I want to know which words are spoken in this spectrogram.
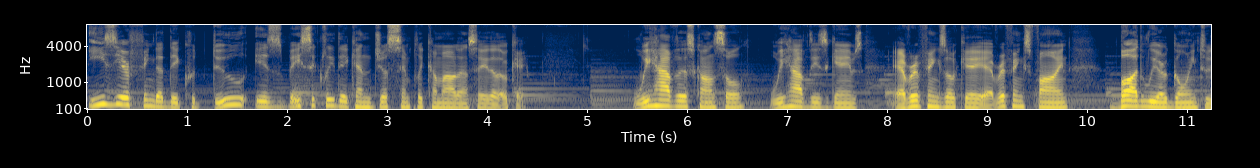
easier thing that they could do is basically they can just simply come out and say that okay we have this console we have these games everything's okay everything's fine but we are going to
